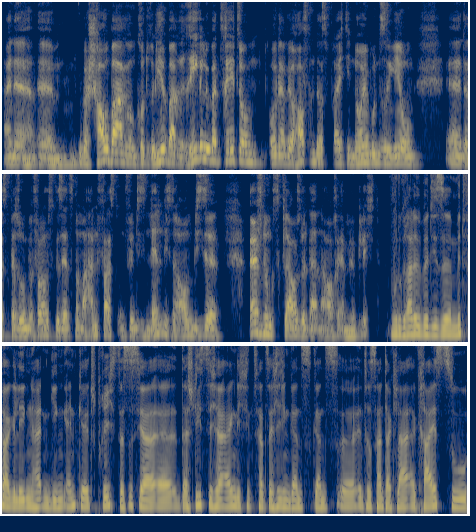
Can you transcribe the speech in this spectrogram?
eine ähm, überschaubare und kontrollierbare Regelübertretung oder wir hoffen, dass vielleicht die neue Bundesregierung äh, das Personenbeförderungsgesetz nochmal anfasst und für diesen ländlichen Raum diese Öffnungsklausel dann auch ermöglicht. Wo du gerade über diese Mitfahrgelegenheiten gegen Entgelt sprichst, das ist ja, äh, da schließt sich ja eigentlich tatsächlich ein ganz, ganz äh, interessanter Kla äh, Kreis zu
